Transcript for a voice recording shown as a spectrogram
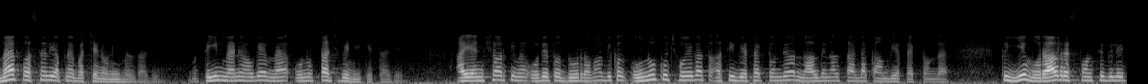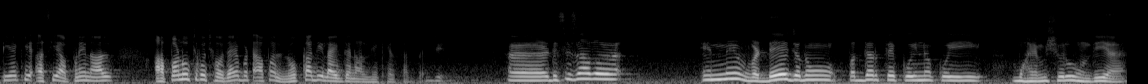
ਮੈਂ ਪਰਸਨਲੀ ਆਪਣੇ ਬੱਚੇ ਨੂੰ ਨਹੀਂ ਮਿਲਦਾ ਜੀ। 3 ਮਹੀਨੇ ਹੋ ਗਏ, ਮੈਂ ਉਹਨੂੰ ਟੱਚ ਵੀ ਨਹੀਂ ਕੀਤਾ ਜੀ। ਆਈ ਐਨਸ਼ੋਰ ਕਿ ਮੈਂ ਉਹਦੇ ਤੋਂ ਦੂਰ ਰਵਾਂ ਬਿਕੋਜ਼ ਉਹਨੂੰ ਕੁਝ ਹੋਏਗਾ ਤਾਂ ਅਸੀਂ ਵੀ ਇਫੈਕਟ ਹੁੰਦੇ ਔਰ ਨਾਲ ਦੇ ਨਾਲ ਸਾਡਾ ਕੰਮ ਵੀ ਇਫੈਕਟ ਹੁੰਦਾ ਹੈ। ਤਾਂ ਇਹ ਮੋਰਲ ਰਿਸਪੌਂਸਿਬਿਲਿਟੀ ਹੈ ਕਿ ਅਸੀਂ ਆਪਣੇ ਨਾਲ, ਆਪਾਂ ਨੂੰ ਤਾਂ ਕੁਝ ਹੋ ਜਾਏ ਬਟ ਆਪਾਂ ਲੋਕਾਂ ਦੀ ਲਾਈਫ ਦੇ ਨਾਲ ਨਹੀਂ ਖੇਲ ਸਕਦੇ। ਜੀ। ਡੀਸੀ ਸਾਹਿਬ, ਇੰਨੇ ਵੱਡੇ ਜਦੋਂ ਪੱਧਰ ਤੇ ਕੋਈ ਨਾ ਕੋਈ ਮੁਹਿੰਮ ਸ਼ੁਰੂ ਹੁੰਦੀ ਹੈ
